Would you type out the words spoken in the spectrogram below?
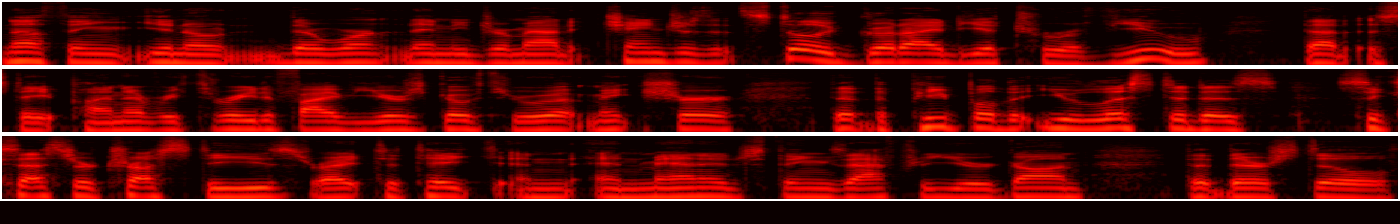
Nothing you know there weren't any dramatic changes. It's still a good idea to review that estate plan. Every three to five years go through it. Make sure that the people that you listed as successor trustees right to take and, and manage things after you're gone that they're still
